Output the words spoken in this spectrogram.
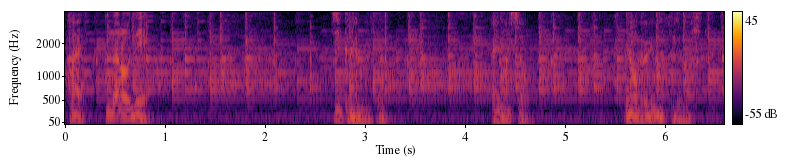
はい。なので、次回また会いましょう。山影まさるでした。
